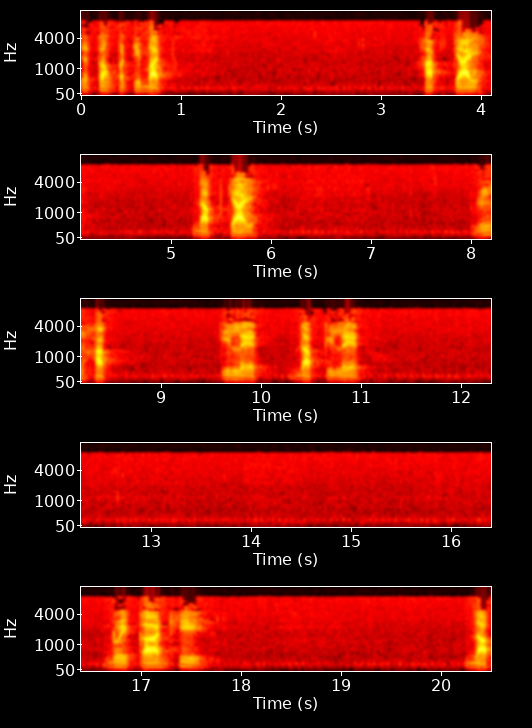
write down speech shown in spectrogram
จะต้องปฏิบัติ หักใจ ดับใจ หรือหักกิเลส ดับกิเลส ด้วยการที่ ดับ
